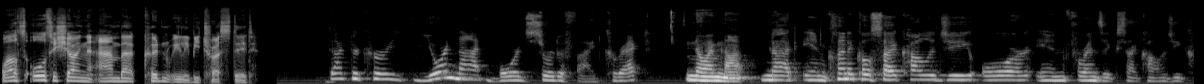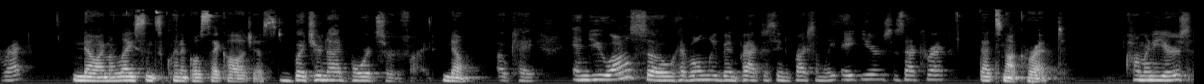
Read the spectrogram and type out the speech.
whilst also showing that Amber couldn't really be trusted. Dr. Curry, you're not board certified, correct? No, I'm not. Not in clinical psychology or in forensic psychology, correct? No, I'm a licensed clinical psychologist. But you're not board certified? No. Okay. And you also have only been practicing approximately eight years, is that correct? That's not correct. How many years?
